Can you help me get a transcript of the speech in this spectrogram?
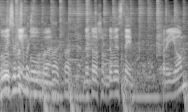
близьким був момент, е, Так, так. до того, щоб довести прийом.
